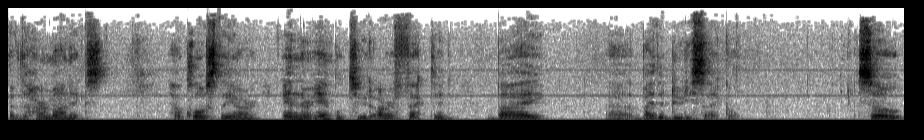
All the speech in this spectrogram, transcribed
of the harmonics, how close they are, and their amplitude are affected by, uh, by the duty cycle. So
